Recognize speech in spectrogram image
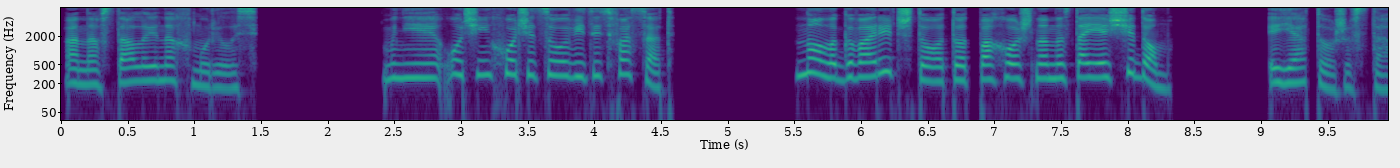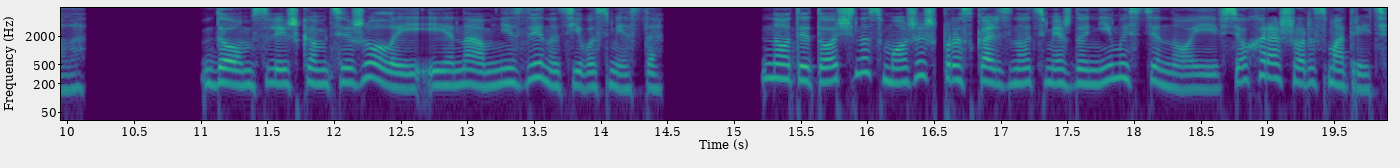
Она встала и нахмурилась. Мне очень хочется увидеть фасад. Нола говорит, что тот похож на настоящий дом. Я тоже встала. Дом слишком тяжелый, и нам не сдвинуть его с места. Но ты точно сможешь проскользнуть между ним и стеной и все хорошо рассмотреть.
